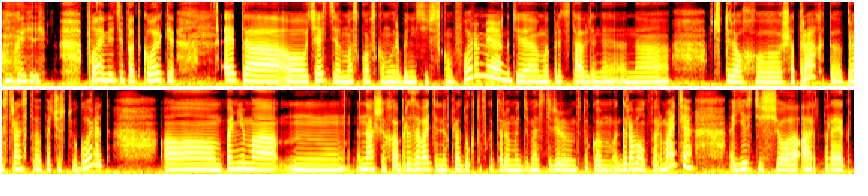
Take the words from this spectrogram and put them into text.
в моей памяти, подкорке. Это э, участие в Московском урбанистическом форуме, где мы представлены на, в четырех э, шатрах. Это пространство «Почувствуй город», Помимо наших образовательных продуктов, которые мы демонстрируем в таком игровом формате, есть еще арт-проект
